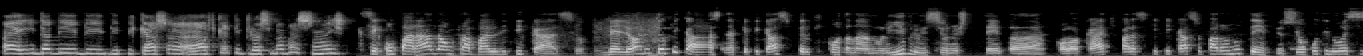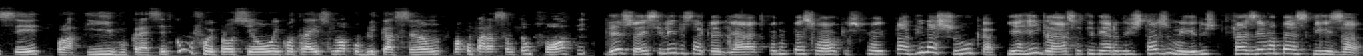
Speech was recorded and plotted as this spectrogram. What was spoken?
a ida de, de, de, Picasso à África, que trouxe inovações. Ser comparado a um trabalho de Picasso, melhor do que o Picasso, né? Porque Picasso, pelo que conta na, no livro, e o senhor nos tenta colocar, que parece que Picasso parou no tempo, e o senhor continua a se ser proativo, crescente. Como foi para o senhor encontrar isso numa publicação, uma comparação tão forte? Veja só, esse livro Sacred foi um pessoal que foi para Vina Chuca e Henri Glass, que vieram dos Estados Unidos, fazer uma pesquisa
